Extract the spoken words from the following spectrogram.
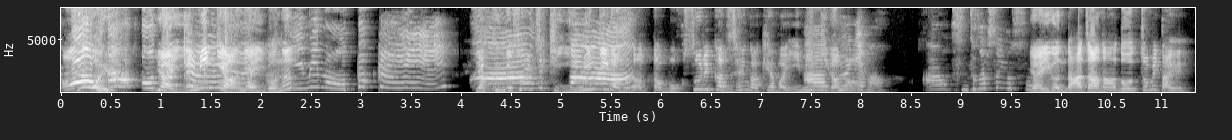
어, 야, 이민기 아니야, 이거는? 이민호 어떡해. 야, 근데 솔직히 이민기가 더 낫다. 목소리까지 생각해봐. 아, 이민기가 조용히 나. 해봐. 아, 진짜 잘생겼어. 야, 이건 나잖아. 너 좀 이따 해.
